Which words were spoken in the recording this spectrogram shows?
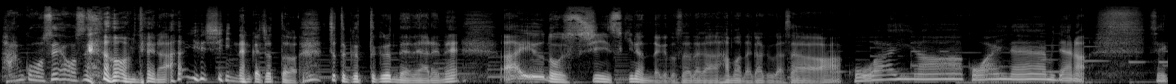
ハンコ押せよ押せよ みたいな、ああいうシーンなんかちょっと、ちょっとグッとくるんだよね、あれね。ああいうのシーン好きなんだけどさ、だから浜田岳がさ、あ、怖いな怖いねみたいな。せっ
